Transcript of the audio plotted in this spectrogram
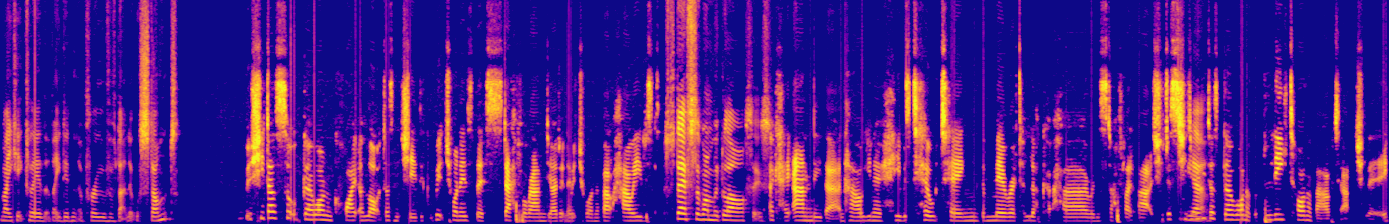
make it clear that they didn't approve of that little stunt. But she does sort of go on quite a lot, doesn't she? The, which one is this, Steph or Andy? I don't know which one. About how he was Steph's the one with glasses. okay, Andy then, how you know he was tilting the mirror to look at her and stuff like that. She just she Yeah. really does go on, bleat on about it actually.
